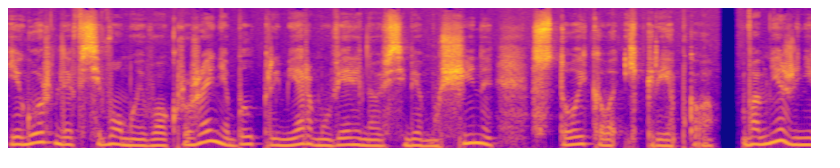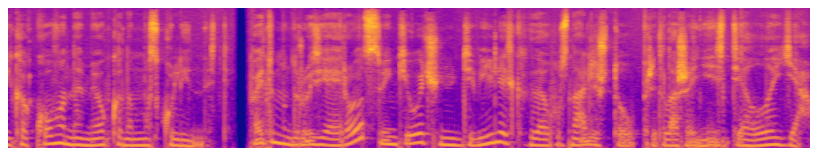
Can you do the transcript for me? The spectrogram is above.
Егор для всего моего окружения был примером уверенного в себе мужчины, стойкого и крепкого. Во мне же никакого намека на маскулинность. Поэтому друзья и родственники очень удивились, когда узнали, что предложение сделала я.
